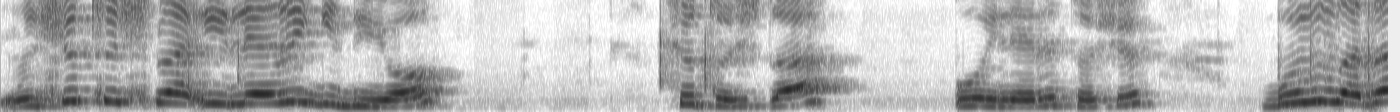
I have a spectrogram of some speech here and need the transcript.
şu tuşla ileri gidiyor. Şu tuşla bu ileri tuşu. Bununla da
